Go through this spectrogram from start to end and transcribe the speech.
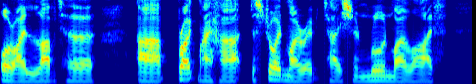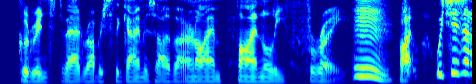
or I loved her. Uh, broke my heart, destroyed my reputation, ruined my life. Good riddance to bad rubbish. The game is over, and I am finally free. Mm. Right, which is an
